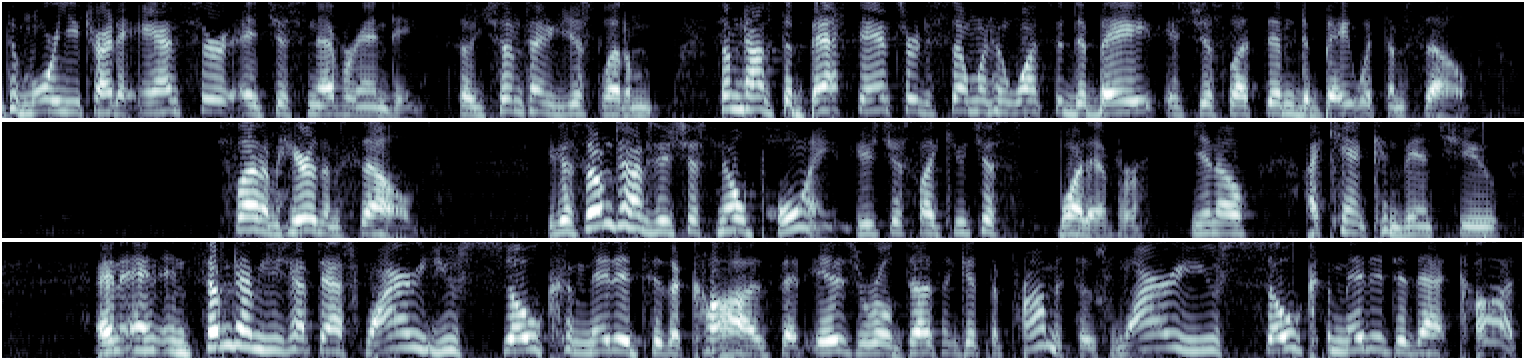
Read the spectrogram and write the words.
the more you try to answer, it's just never ending. So sometimes you just let them. Sometimes the best answer to someone who wants to debate is just let them debate with themselves. Just let them hear themselves. Because sometimes it's just no point. It's just like, you're just, whatever. You know, I can't convince you. And, and, and sometimes you just have to ask, why are you so committed to the cause that Israel doesn't get the promises? Why are you so committed to that cause?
